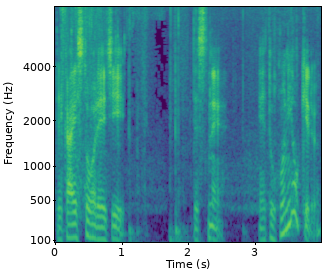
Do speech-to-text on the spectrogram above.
でかいストレージですね。え、どこに置ける？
